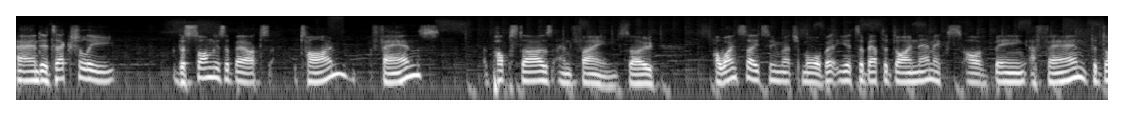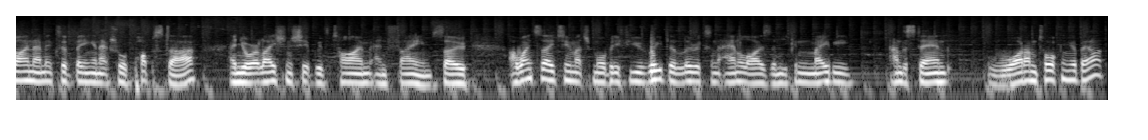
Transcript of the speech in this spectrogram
And it's actually the song is about time, fans, pop stars, and fame. So I won't say too much more, but it's about the dynamics of being a fan, the dynamics of being an actual pop star, and your relationship with time and fame. So I won't say too much more, but if you read the lyrics and analyze them, you can maybe understand what I'm talking about.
